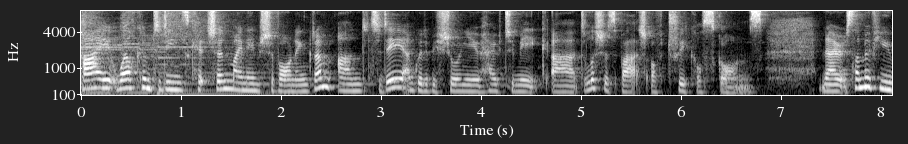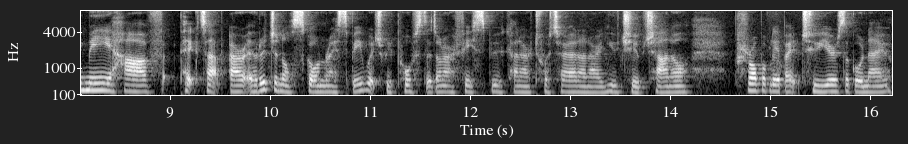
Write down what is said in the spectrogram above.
Hi, welcome to Dean's Kitchen. My name's Siobhan Ingram and today I'm going to be showing you how to make a delicious batch of treacle scones. Now, some of you may have picked up our original scone recipe, which we posted on our Facebook and our Twitter and our YouTube channel probably about two years ago now.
